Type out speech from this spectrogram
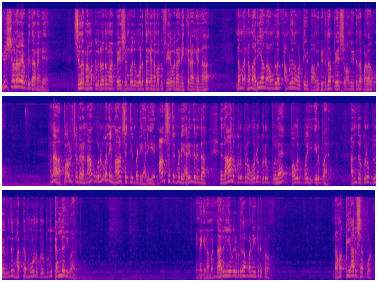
யூஸ்வலாகவே அப்படி தானங்க சிலர் நமக்கு விரோதமாக பேசும்போது ஒருத்தங்க நமக்கு ஃபேவராக நிற்கிறாங்கன்னா நம்ம நம்ம அறியாமல் அவங்கள அவங்கள தான் ஒட்டியிருப்போம். அவங்க கிட்ட தான் பேசுவோம் அவங்ககிட்ட தான் பழகும் ஆனால் பவுல் சொல்கிறேன் நான் ஒருவனை மாம்சத்தின்படி அறியேன். மாம்சத்தின்படி அறிந்திருந்தா இந்த நாலு குரூப்பில் ஒரு குரூப்பில் பவுல் போய் இருப்பார். அந்த குரூப்ல இருந்து மற்ற மூணு குரூப்புக்கு கல்லறிவார். இன்னைக்கு நம்ம நிறைய பேர் இப்படி தான் பண்ணிட்டு இருக்கிறோம். நமக்கு யார் சப்போர்ட்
